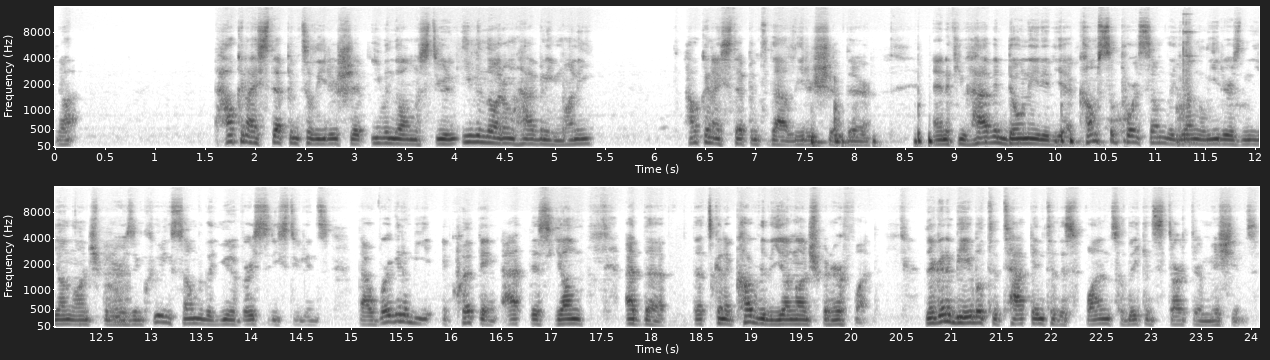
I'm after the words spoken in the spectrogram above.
You know, how can I step into leadership even though I'm a student, even though I don't have any money? How can I step into that leadership there? And if you haven't donated yet, come support some of the young leaders and young entrepreneurs, including some of the university students that we're going to be equipping at this young, at the, that's going to cover the Young Entrepreneur Fund. They're going to be able to tap into this fund so they can start their missions.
